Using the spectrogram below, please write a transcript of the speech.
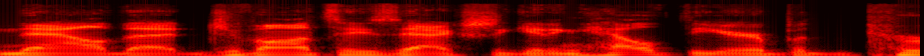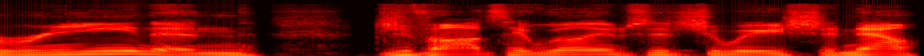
now that Javonte is actually getting healthier. But Perine and Javonte Williams situation now.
